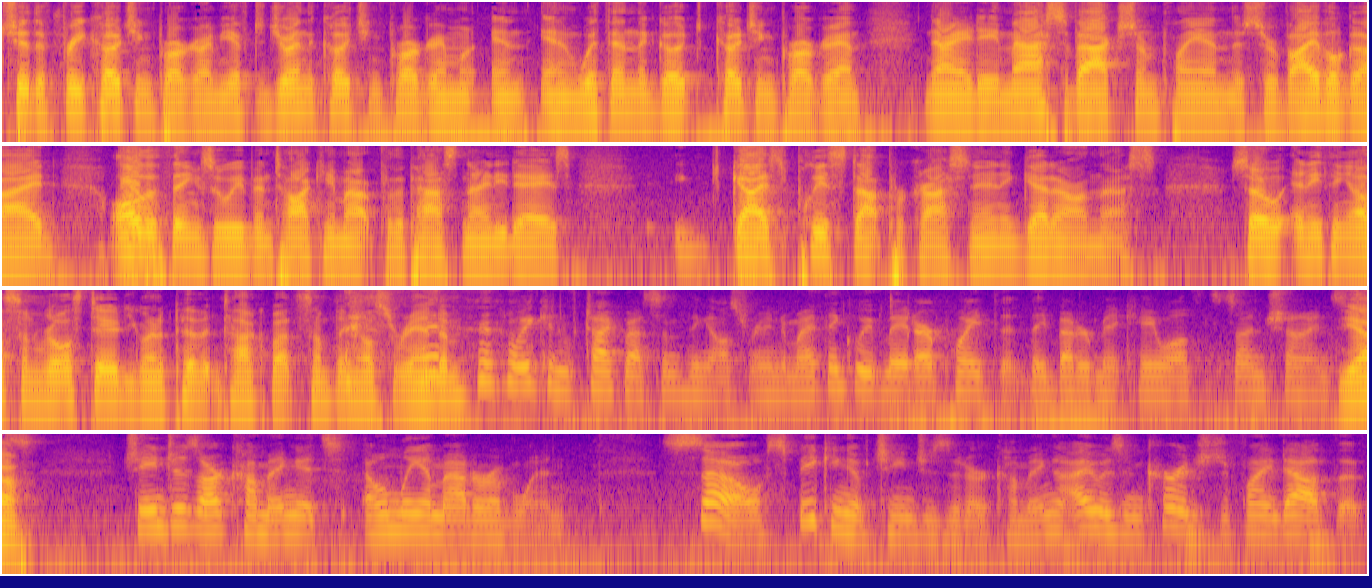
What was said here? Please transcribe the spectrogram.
to the free coaching program. You have to join the coaching program and, and within the go- coaching program, 90 day massive action plan, the survival guide, all the things that we've been talking about for the past 90 days guys, please stop procrastinating and get on this. So, anything else on real estate? Do you want to pivot and talk about something else random? we can talk about something else random. I think we've made our point that they better make hay while the sun shines. Yeah. Changes are coming. It's only a matter of when. So, speaking of changes that are coming, I was encouraged to find out that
